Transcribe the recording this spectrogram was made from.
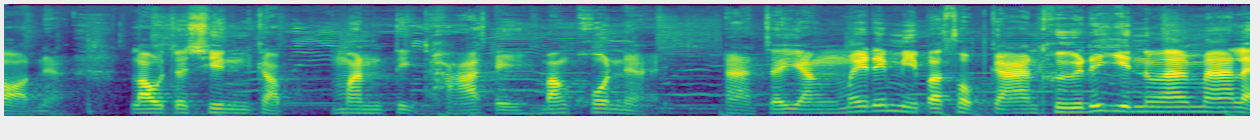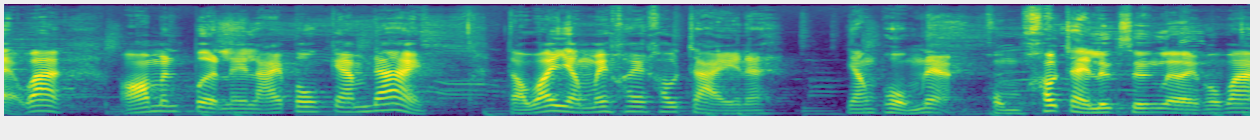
ลอดเนี่ย เราจะชินกับมันติทาร์บางคนเนี่ยอาจจะยังไม่ได้มีประสบการณ์คือได้ยินมามาแหละว่า อ๋อ มันเปิดหลาย ๆ โปรแกรมได้ แต่ว่ายังไม่ค่อยเข้าใจนะ อย่างผมเนี่ยผมเข้าใจลึกซึ้งเลย เพราะว่า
